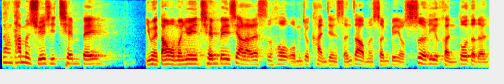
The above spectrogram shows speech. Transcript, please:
让他们学习谦卑。因为当我们愿意谦卑下来的时候，我们就看见神在我们身边有设立很多的人，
